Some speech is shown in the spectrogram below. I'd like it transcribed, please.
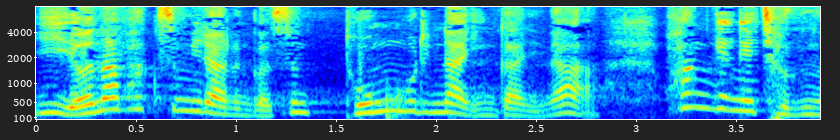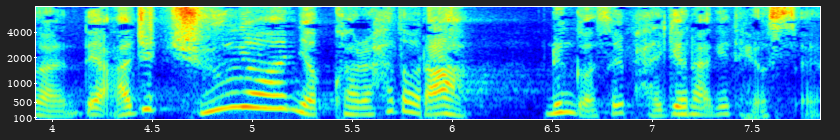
이 연합학습이라는 것은 동물이나 인간이나 환경에 적응하는데 아주 중요한 역할을 하더라는 것을 발견하게 되었어요.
